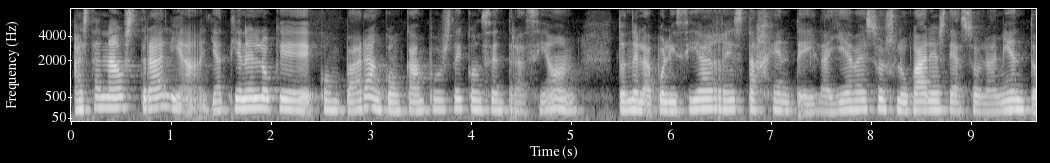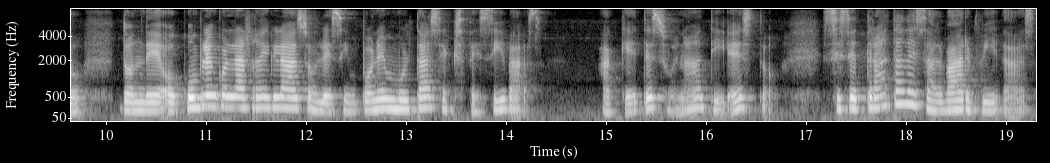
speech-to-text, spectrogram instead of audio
Hasta en Australia ya tienen lo que comparan con campos de concentración, donde la policía arresta gente y la lleva a esos lugares de asolamiento, donde o cumplen con las reglas o les imponen multas excesivas. ¿A qué te suena a ti esto? Si se trata de salvar vidas,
